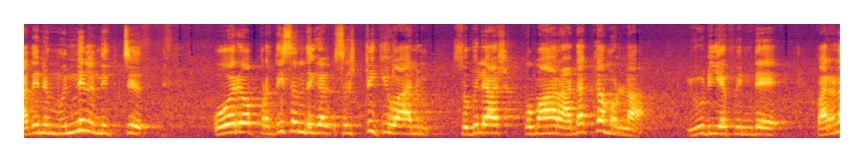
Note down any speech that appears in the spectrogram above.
അതിന് മുന്നിൽ നിൽച്ച് ഓരോ പ്രതിസന്ധികൾ സൃഷ്ടിക്കുവാനും സുഭിലാഷ് കുമാർ അടക്കമുള്ള യു ഡി എഫിന്റെ ഭരണ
